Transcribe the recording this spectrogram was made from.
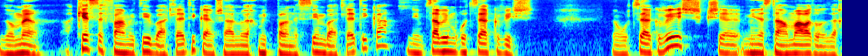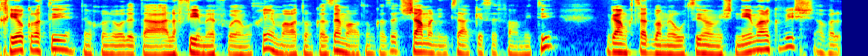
זה אומר, הכסף האמיתי באתלטיקה, אם שאלנו איך מתפרנסים באתלטיקה, נמצא במרוצי הכביש. במרוצי הכביש, כשמן הסתם המרתון זה הכי יוקרתי, אתם יכולים לראות את האלפים איפה הם הולכים, מרתון כזה, מרתון כזה, שם נמצא הכסף האמיתי, גם קצת במרוצים המשניים על הכביש, אבל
